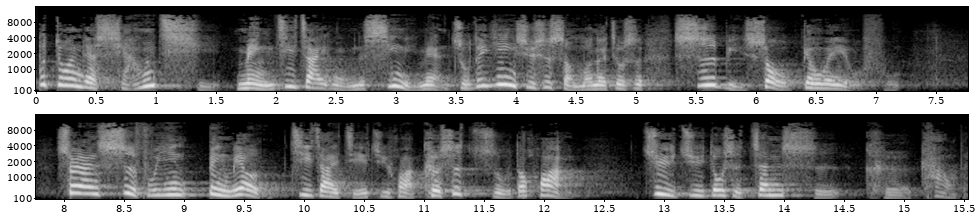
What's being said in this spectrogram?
不断的想起、铭记在我们的心里面。主的应许是什么呢？就是施比受更为有福。虽然四福音并没有记载这句话，可是主的话句句都是真实可靠的。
